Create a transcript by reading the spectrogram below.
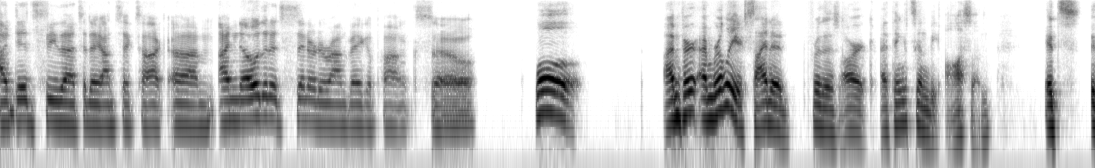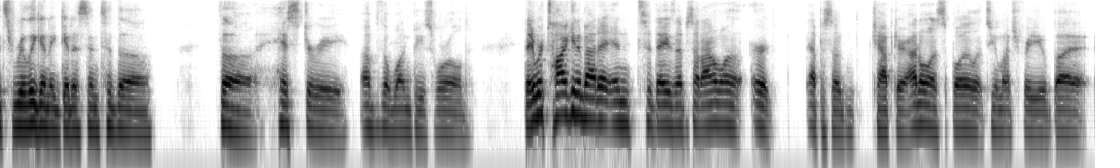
I did see that today on TikTok. Um, I know that it's centered around Vegapunk, so Well, I'm very I'm really excited for this arc. I think it's gonna be awesome. It's it's really gonna get us into the the history of the One Piece world. They were talking about it in today's episode. I don't want or episode chapter. I don't want to spoil it too much for you, but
